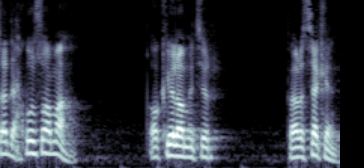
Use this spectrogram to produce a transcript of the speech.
saddex kun soo maaha? Oo kilometer per second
